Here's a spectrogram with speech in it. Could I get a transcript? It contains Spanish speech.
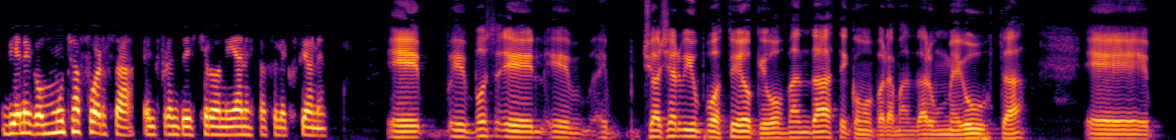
viene con mucha fuerza el Frente de Izquierda Unida en estas elecciones. Eh, eh, vos, yo ayer vi un posteo que vos mandaste como para mandar un me gusta,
